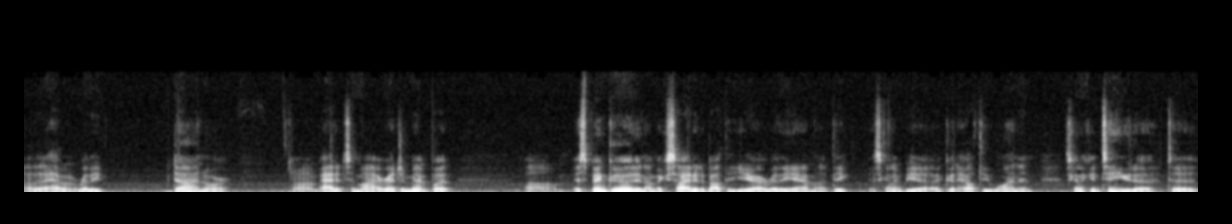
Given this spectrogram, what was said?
uh, that I haven't really done or um, added to my regiment, but um, it's been good, and I'm excited about the year. I really am, and I think it's going to be a, a, good, healthy one, and it's going to continue to to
